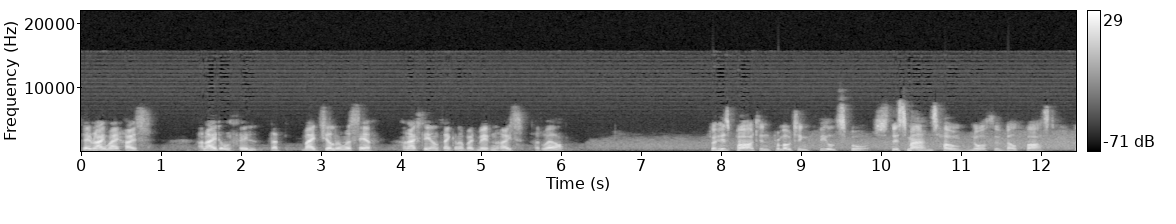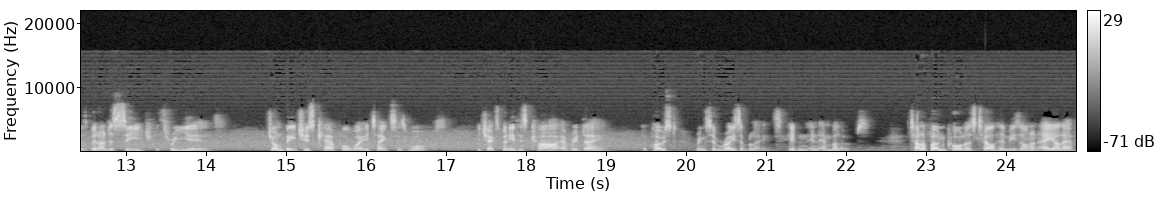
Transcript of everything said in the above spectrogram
They rang my house. And I don't feel that my children were safe. And actually, I'm thinking about moving house as well. For his part in promoting field sports, this man's home north of Belfast has been under siege for three years. John Beach is careful where he takes his walks. He checks beneath his car every day. The post brings him razor blades hidden in envelopes. Telephone callers tell him he's on an ALF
